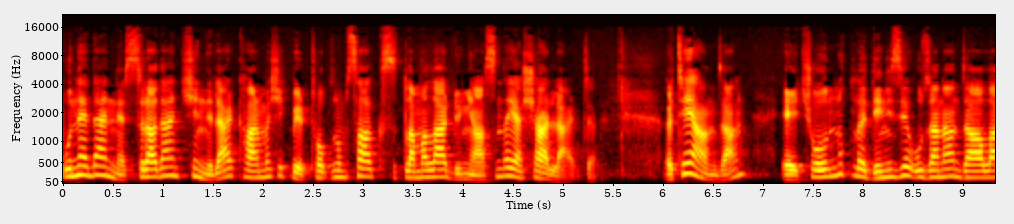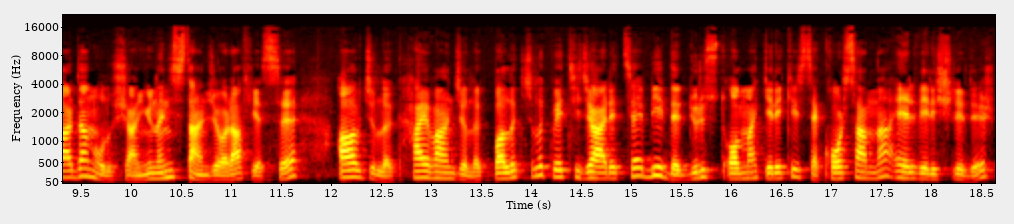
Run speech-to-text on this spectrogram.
Bu nedenle sıradan Çinliler karmaşık bir toplumsal kısıtlamalar dünyasında yaşarlardı. Öte yandan e, çoğunlukla denize uzanan dağlardan oluşan Yunanistan coğrafyası avcılık, hayvancılık, balıkçılık ve ticarete bir de dürüst olmak gerekirse korsanlığa elverişlidir.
